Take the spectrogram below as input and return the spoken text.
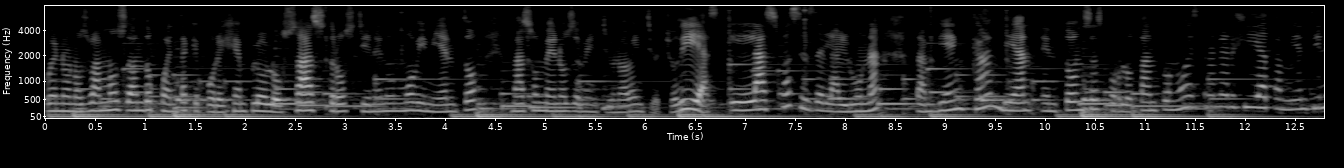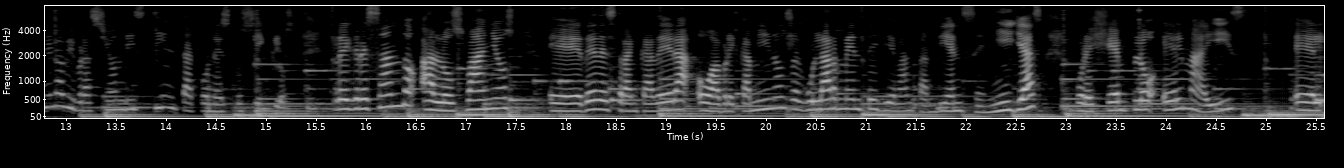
bueno, nos vamos dando cuenta que, por ejemplo, los astros tienen un movimiento más o menos de 21 a 28 días. Las fases de la luna también cambian, entonces, por lo tanto, nuestra energía también tiene una vibración distinta con estos ciclos. Regresando a los baños eh, de destrancadera o abrecaminos, regularmente llevan también semillas, por ejemplo, el maíz, el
